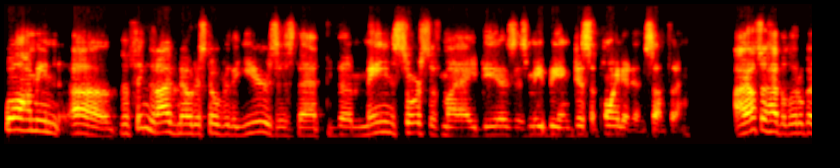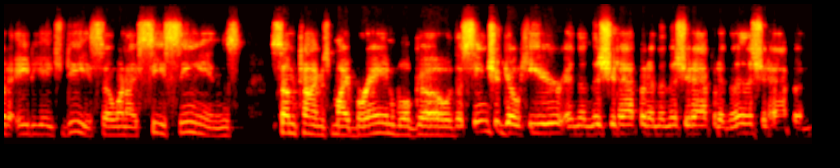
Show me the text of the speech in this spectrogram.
Well, I mean, uh, the thing that I've noticed over the years is that the main source of my ideas is me being disappointed in something. I also have a little bit of ADHD. So when I see scenes, sometimes my brain will go, the scene should go here, and then this should happen, and then this should happen, and then this should happen.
